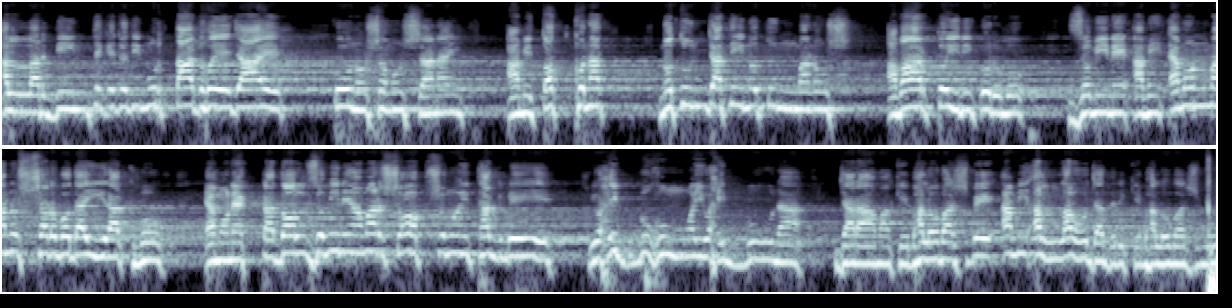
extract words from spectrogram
আল্লাহর দিন থেকে যদি মুরতাদ হয়ে যায়, কোনো সমস্যা নাই। আমি তৎক্ষণাৎ নতুন জাতি, নতুন মানুষ আবার তৈরি করব। জমিনে আমি এমন মানুষ সর্বদাই রাখব। এমন একটা দল জমিনে আমার সব সময় থাকবে। যারা আমাকে ভালোবাসবে, আমি আল্লাহ যাদেরকে ভালোবাসবো।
